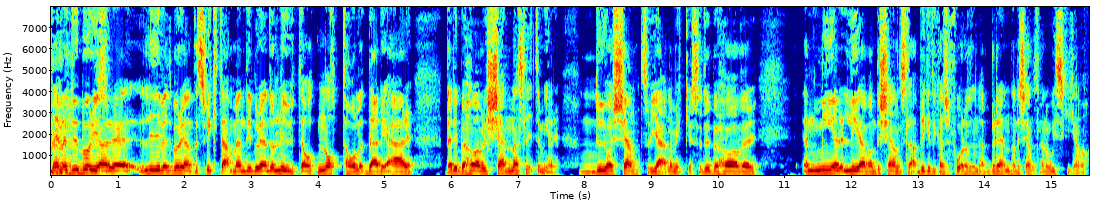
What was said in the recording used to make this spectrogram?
Nej men du börjar, eh, livet börjar inte svikta men det börjar ändå luta åt något håll där det är, där det behöver kännas lite mer. Du har känt så jävla mycket så du behöver en mer levande känsla, vilket du kanske får av den där brännande känslan en whisky kan ha.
